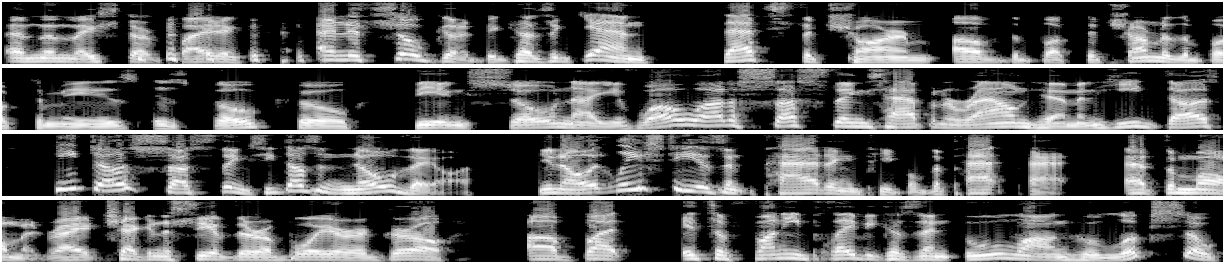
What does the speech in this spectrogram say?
And then they start fighting. and it's so good because, again, that's the charm of the book. The charm of the book to me is, is Goku being so naive. Well, a lot of sus things happen around him, and he does, he does sus things. He doesn't know they are. You know, at least he isn't patting people, the pat pat at the moment, right? Checking to see if they're a boy or a girl. Uh, but it's a funny play because then Oolong, who looks so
